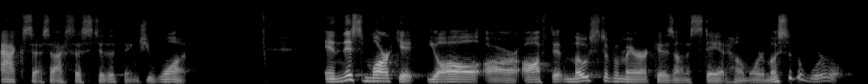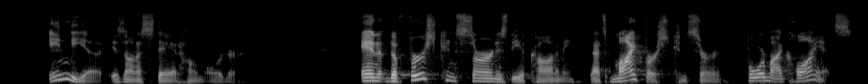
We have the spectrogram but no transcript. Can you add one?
access, access to the things you want. In this market, y'all are often, most of America is on a stay at home order. Most of the world, India is on a stay at home order. And the first concern is the economy. That's my first concern for my clients.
